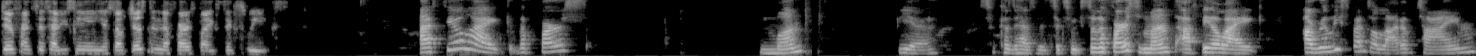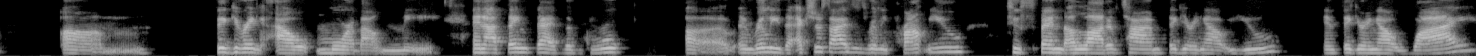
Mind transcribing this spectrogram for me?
differences have you seen in yourself just in the first like six weeks? I feel like the first month, yeah, because it has been six weeks. So the first month, I feel like I really spent a lot of time um, figuring out more about me. And I think that the group uh, and really the exercises really prompt you to spend a lot of time figuring out you and figuring out why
